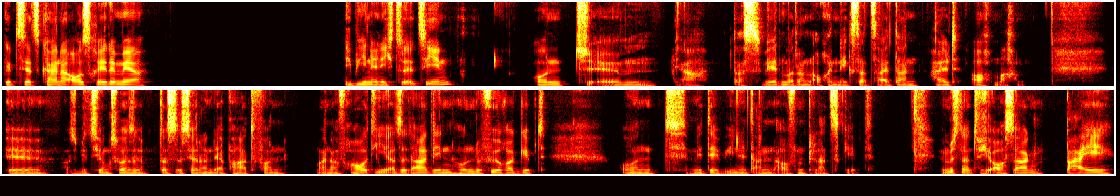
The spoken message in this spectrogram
gibt's jetzt keine Ausrede mehr, die Biene nicht zu erziehen. Und ähm, ja, das werden wir dann auch in nächster Zeit dann halt auch machen. Äh, also beziehungsweise, das ist ja dann der Part von meiner Frau, die also da den Hundeführer gibt und mit der Biene dann auf den Platz gibt. Wir müssen natürlich auch sagen, bei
